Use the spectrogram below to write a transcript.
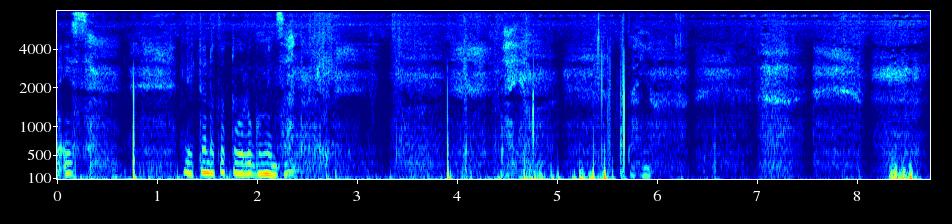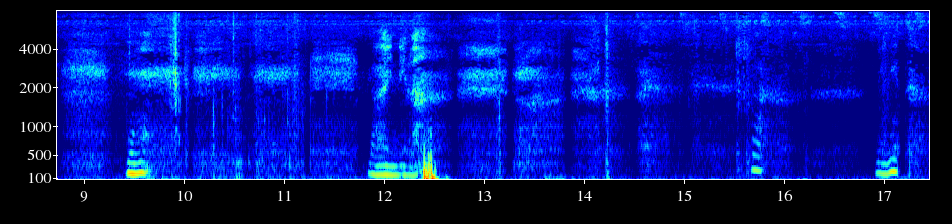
mais. Dito natutulog minsan. Tayo. Tayo. Hmm. Bahay nila. Ah, Init.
